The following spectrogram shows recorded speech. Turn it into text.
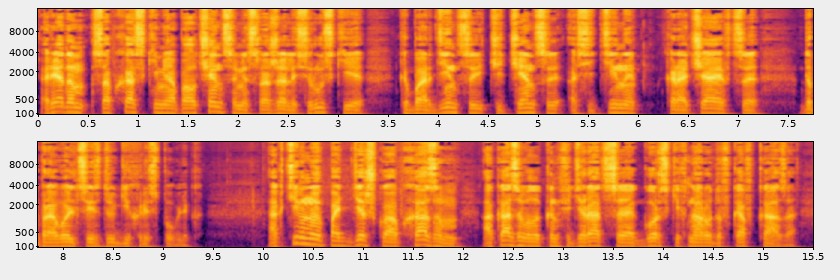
Рядом с абхазскими ополченцами сражались русские, кабардинцы, чеченцы, осетины, карачаевцы, добровольцы из других республик. Активную поддержку абхазам оказывала Конфедерация горских народов Кавказа –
